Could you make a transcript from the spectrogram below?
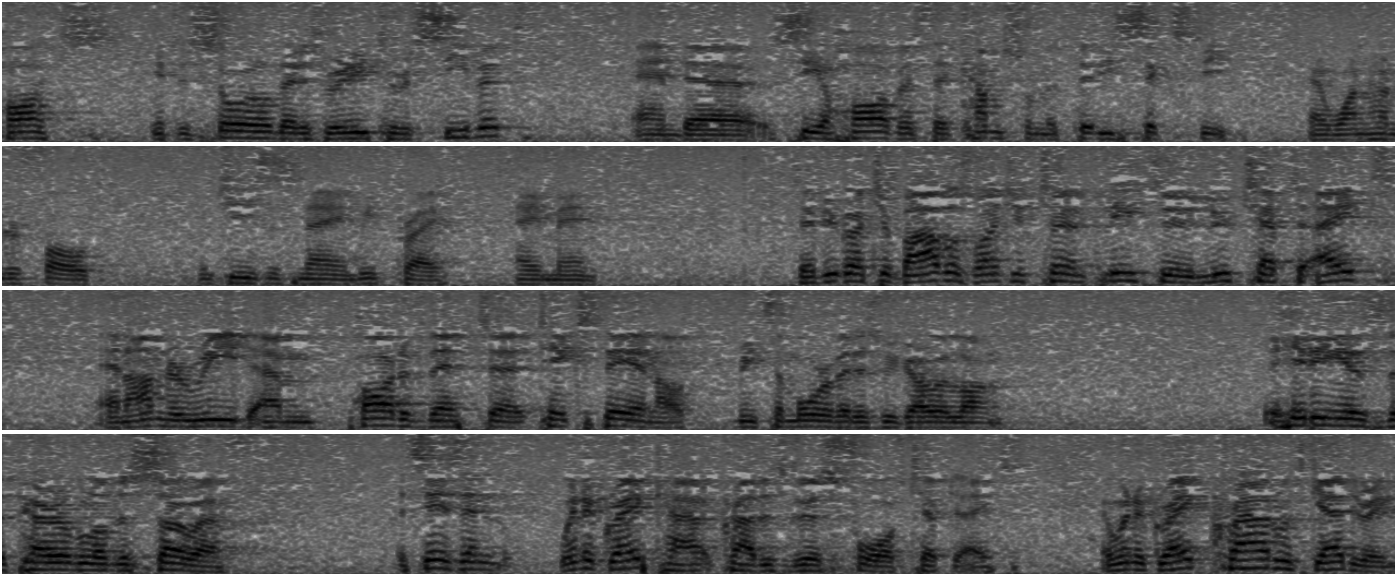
hearts, into soil that is ready to receive it, and uh, see a harvest that comes from a 30, 60, and 100 fold. In Jesus' name we pray. Amen. So if you've got your Bibles, why don't you turn please to Luke chapter 8 and I'm going to read um, part of that uh, text there, and I'll read some more of it as we go along. The heading is the parable of the sower. Says, and when a great crowd, this is verse 4 of chapter 8, and when a great crowd was gathering,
